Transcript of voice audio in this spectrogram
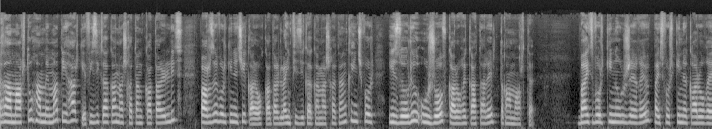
տղամարդու համեմատ իհարկե ֆիզիկական աշխատանք կատարելիս Պարզը որ կինը չի կարող կատարել այն ֆիզիկական աշխատանքը, ինչ որ իզորու ուժով կարող է կատարել տղամարդը բայց որ կինը ուժեղ է, բայց որ կինը կարող է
